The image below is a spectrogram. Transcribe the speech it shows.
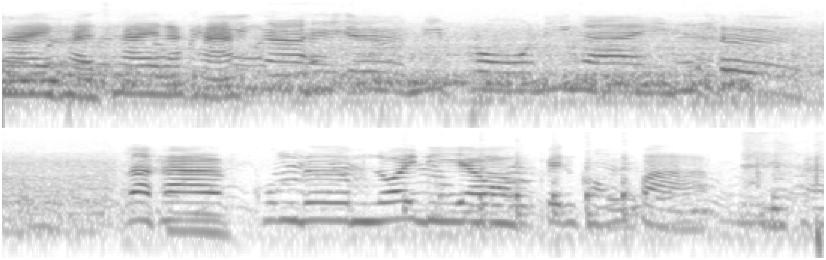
ใช่ค่ะใช่นะคะ นี่ไงเออมีโปรนี่ไงเออราคาคงเดิมร้อยเดียวเป็นของฝากนี่ค่ะ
